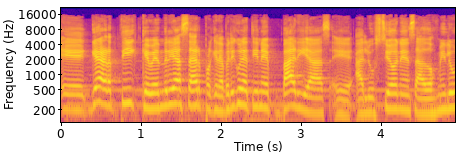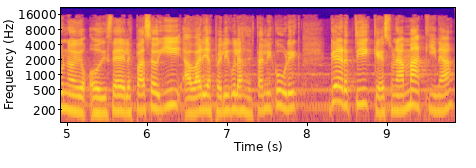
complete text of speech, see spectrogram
eh, Gertie, que vendría a ser, porque la película tiene varias eh, alusiones a 2001 y Odisea del Espacio y a varias películas de Stanley Kubrick. Gertie, que es una máquina,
